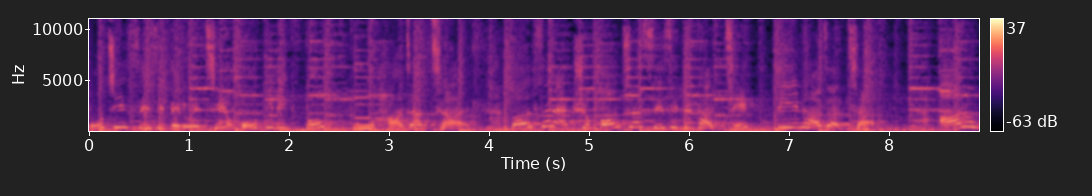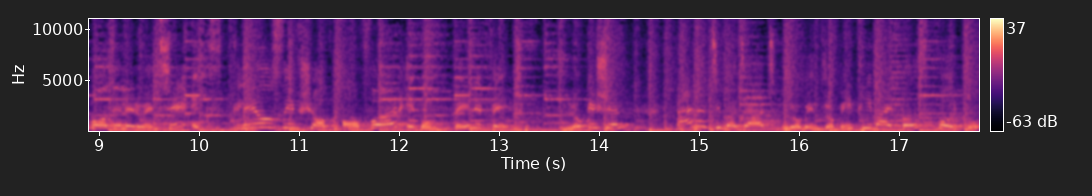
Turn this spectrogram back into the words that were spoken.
পঁচিশ সিসিতে রয়েছে অতিরিক্ত দু হাজার ছাড়। পালসার একশো পঞ্চাশ সিসিতে থাকছে তিন হাজার ছাড়। আরও মডেলে রয়েছে এক্সক্লুসিভ সব অফার এবং benefit location Banerjee Bajaj Rabindra Bithi bypass Bolpur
